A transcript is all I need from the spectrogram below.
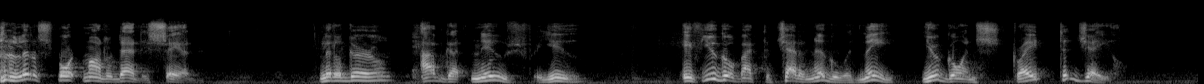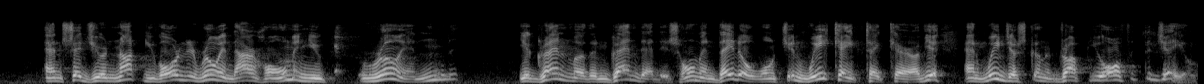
little sport model daddy said, Little girl, I've got news for you. If you go back to Chattanooga with me, you're going straight to jail. And said, You're not, you've already ruined our home and you've ruined your grandmother and granddaddy's home, and they don't want you, and we can't take care of you, and we're just going to drop you off at the jail,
